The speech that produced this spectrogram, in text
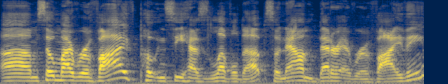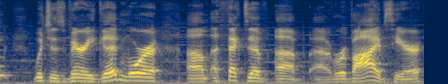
Um, so my revive potency has leveled up. So now I'm better at reviving, which is very good. More um, effective uh, uh, revives here.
